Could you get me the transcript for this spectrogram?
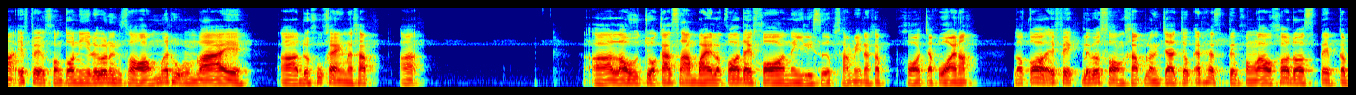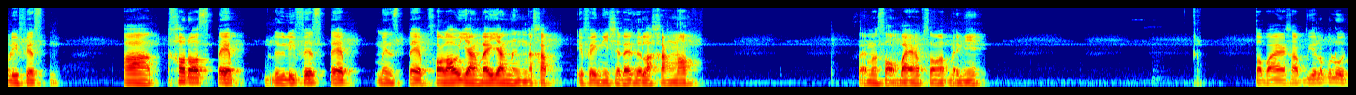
าเอฟเฟกของตัวนี้เลเวลหนึ่งสองเมื่อถูกทำลายอ่าโดยคู่แข่งนะครับอ่าอ่าเราจั่วการ์ดสามใบแล้วก็ได้คอในรีเซิร์ฟสามเม็ดนะครับ คอจากวอยเนาะแล้วก็เอฟเฟกเลเวลสองครับ หลังจากจบแอ t แทสเต็ปของเราเข้าดอสเต็ปกับรีเฟสอ่าเข้าดอสเต็ปหรือรีเฟสสเต็ป เมนสเตปของเราอย่างใดอย่างหนึ่งนะครับเอฟเฟกนี้ใช้ได้เทอละครั้งเนาะใส่มาสองใบครับสำหรับใบนี้ ต่อไปครับวีรบุรุษ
